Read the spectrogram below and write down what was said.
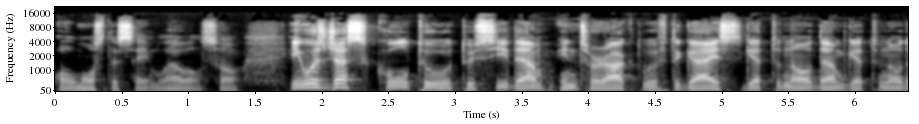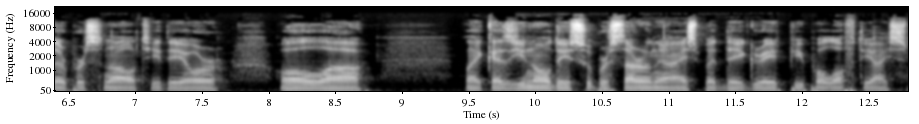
almost the same level. So it was just cool to to see them interact with the guys, get to know them, get to know their personality. They are all uh, like as you know, they superstar on the ice, but they great people off the ice.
